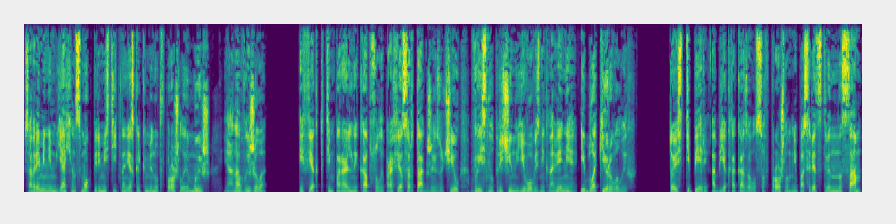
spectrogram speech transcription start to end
Со временем Яхин смог переместить на несколько минут в прошлое мышь, и она выжила. Эффект темпоральной капсулы профессор также изучил, выяснил причины его возникновения и блокировал их. То есть теперь объект оказывался в прошлом непосредственно сам,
